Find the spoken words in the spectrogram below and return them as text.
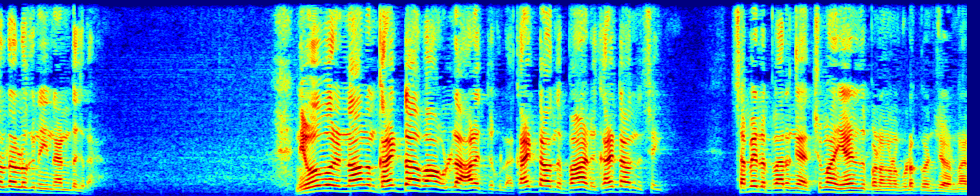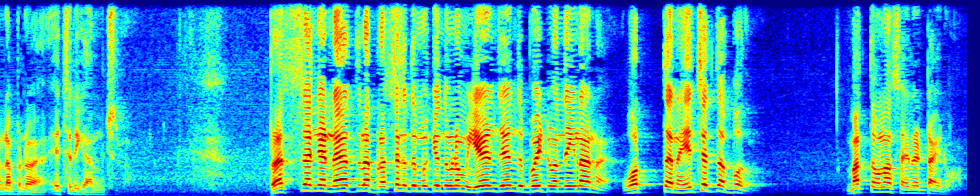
சொல்கிற அளவுக்கு நீ நடந்துக்கிற? நீ ஒவ்வொரு நாளும் கரெக்டாக வா உள்ள ஆலயத்துக்குள்ளே. கரெக்டாக வந்து பாடு கரெக்டாக வந்து செய். சபையில் பாருங்கள் சும்மா எழுது போனவங்க கூட கொஞ்சம் நான் என்ன பண்ணுவேன்? எச்சரிக்கை ஆரம்பிச்சிடுவேன் பிரசங்க நேரத்தில் பிரசங்கத்துக்கு முக்கியத்துவம் நம்ம எழுந்து எழுந்து போயிட்டு வந்தீங்கன்னா ஒருத்தனை எச்சரித்தா போதும். மற்றவங்களாம் சைலண்ட் ஆகிடுவான்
